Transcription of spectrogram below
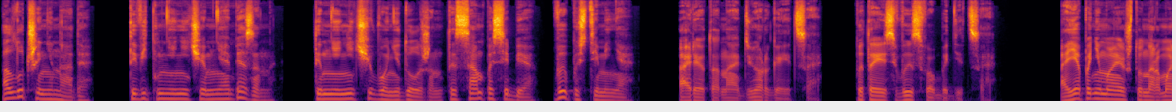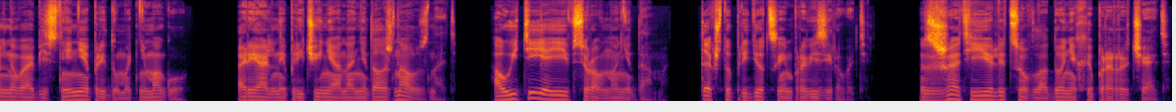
А лучше не надо. Ты ведь мне ничем не обязан. Ты мне ничего не должен, ты сам по себе. Выпусти меня. Орёт она, дергается, пытаясь высвободиться. А я понимаю, что нормального объяснения придумать не могу. О реальной причине она не должна узнать, а уйти я ей все равно не дам, так что придется импровизировать. Сжать ее лицо в ладонях и прорычать.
